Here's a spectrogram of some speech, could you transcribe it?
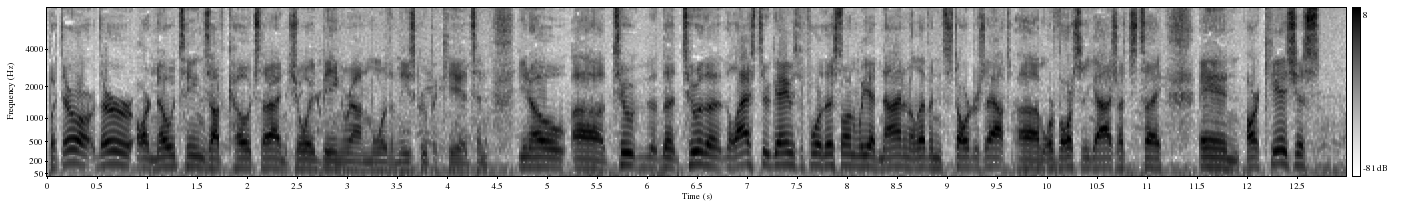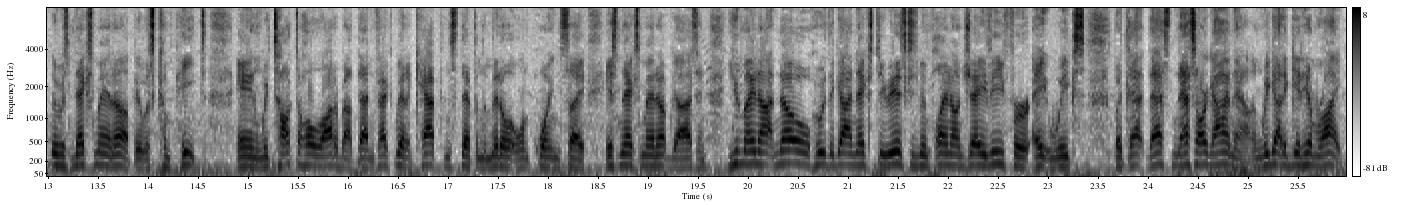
but there are there are no teams I've coached that I enjoyed being around more than these group of kids. And you know, uh, two the two of the, the last two games before this one, we had nine and eleven starters out, um, or varsity guys, I should say, and our kids just it was next man up. It was compete, and we talked a whole lot about that. In fact, we had a captain step in the middle at one point and say, "It's next man up, guys." And you may not know who the guy next to you is because he's been playing on JV for eight weeks, but that that's that's our guy now, and we got to get him right.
